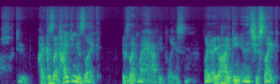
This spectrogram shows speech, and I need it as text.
oh, dude, because like hiking is like is like my happy place. Mhm. Like I go hiking, and it's just like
